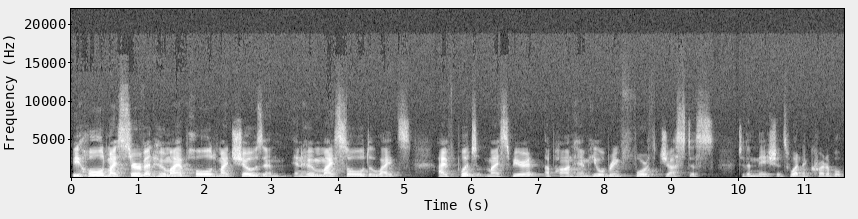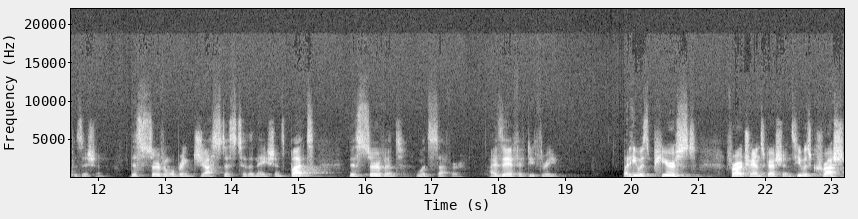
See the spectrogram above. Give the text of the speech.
Behold, my servant whom I uphold, my chosen, in whom my soul delights. I have put my spirit upon him. He will bring forth justice to the nations. What an incredible position. This servant will bring justice to the nations, but this servant would suffer. Isaiah 53. But he was pierced for our transgressions, he was crushed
